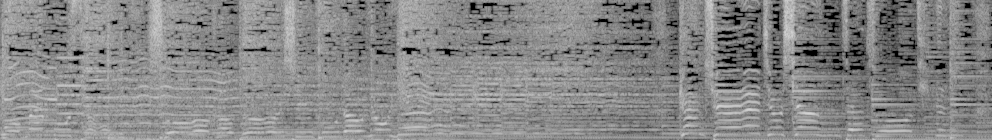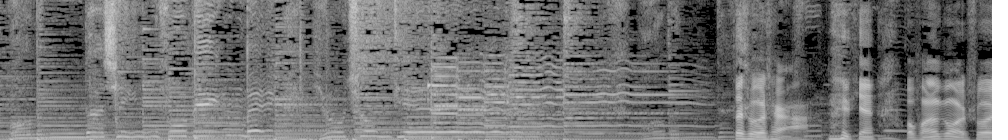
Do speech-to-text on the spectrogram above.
我们不散，说好的幸福到永远，感觉就像在昨天。我们的幸再说个事儿啊，那天我朋友跟我说，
